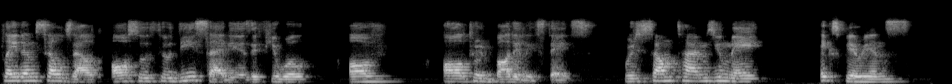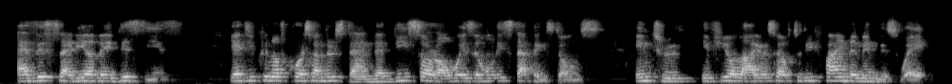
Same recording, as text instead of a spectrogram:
play themselves out also through these ideas, if you will, of altered bodily states, which sometimes you may experience as this idea of a disease Yet you can of course understand that these are always only stepping stones. In truth, if you allow yourself to define them in this way,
